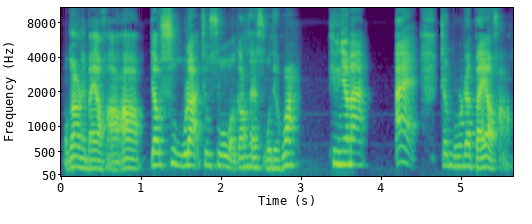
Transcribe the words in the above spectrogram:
我告诉你，白小航啊，要输了就说我刚才说的话，听见没？哎，正宫这白小航，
